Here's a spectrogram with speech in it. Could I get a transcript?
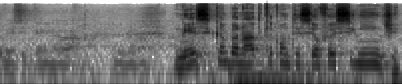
Deixa eu ver se tem a. Nesse campeonato que aconteceu foi o seguinte:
